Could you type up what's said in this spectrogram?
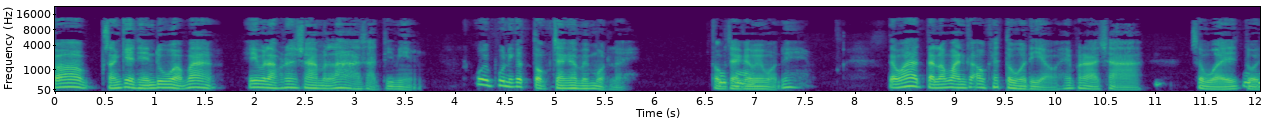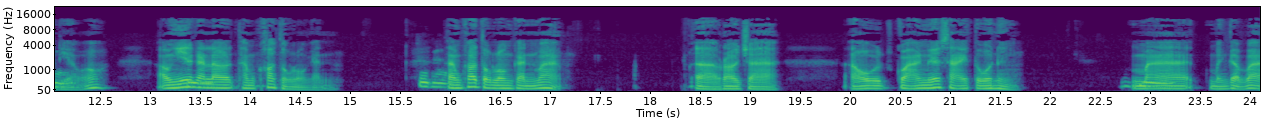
ก็สังเกตเห็นดูว่าเฮ้เวลาพระราชามันล่าสัตว์ที่นี่โอ้ยพวกนี้ก็ตกใจกันไปหมดเลย ตกใจกันไปหมดนี่ แต่ว่าแต่ละวันก็เอาแค่ตัวเดียว ให้พระราชาสวยตัวเดียวเอาเอางี้แล้วกันเราทำข้อตกลงกันทำข้อตกลงกันว่า เออเราจะเอากวางเนื้อทรายตัวหนึ่ง มาเหมือนกับว่า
